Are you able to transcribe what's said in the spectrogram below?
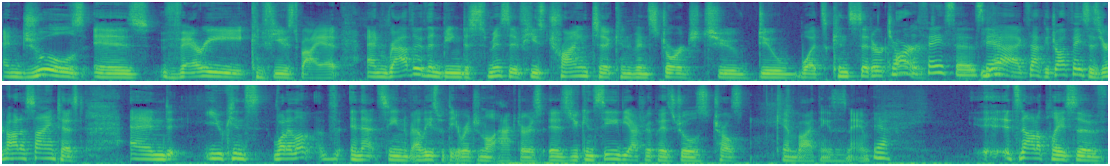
And Jules is very confused by it. And rather than being dismissive, he's trying to convince George to do what's considered Draw art. faces, yeah. exactly. Draw faces. You're not a scientist. And you can what I love in that scene, at least with the original actors, is you can see the actor who plays Jules, Charles Kimbrough, I think is his name Yeah. it's not a place of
